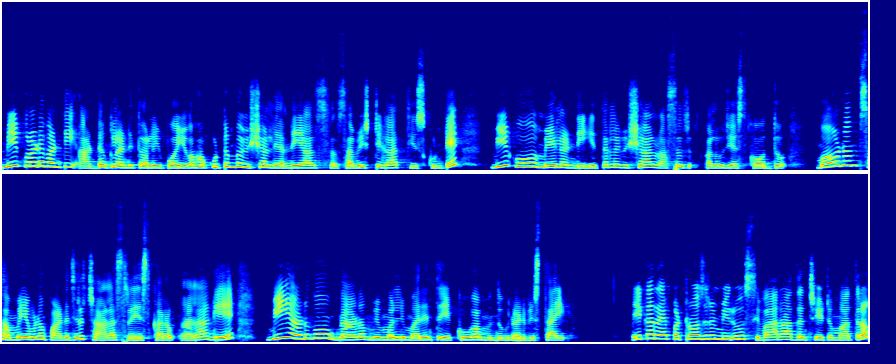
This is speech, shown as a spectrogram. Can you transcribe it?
మీకున్నటువంటి అడ్డంకులన్నీ తొలగిపోయి ఒక కుటుంబ విషయాలు నిర్ణయాలు సమిష్టిగా తీసుకుంటే మీకు మేలండి ఇతరుల విషయాలు అసలు కలుగు చేసుకోవద్దు. మౌనం సంయమనం పాటించడం చాలా శ్రేయస్కరం. అలాగే మీ అనుభవం జ్ఞానం మిమ్మల్ని మరింత ఎక్కువగా ముందుకు నడిపిస్తాయి. ఇక రేపటి రోజున మీరు శివారాధన చేయటం మాత్రం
